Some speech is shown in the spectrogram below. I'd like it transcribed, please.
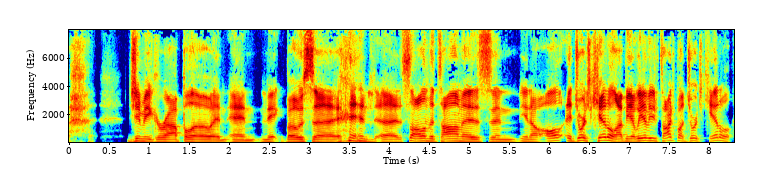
Jimmy Garoppolo and and Nick Bosa and uh, Solomon Thomas and you know all George Kittle. I mean, we haven't even talked about George Kittle.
